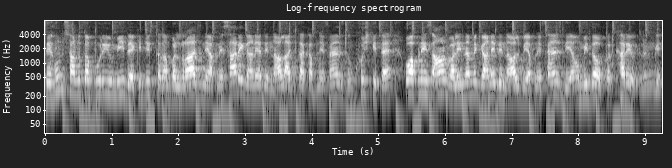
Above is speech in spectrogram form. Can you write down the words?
ਤੇ ਹੁਣ ਸਾਨੂੰ ਤਾਂ ਪੂਰੀ ਉਮੀਦ ਹੈ ਕਿ ਜਿਸ ਤਰ੍ਹਾਂ ਬਲਰਾਜ ਨੇ ਆਪਣੇ ਸਾਰੇ ਗਾਣਿਆਂ ਦੇ ਨਾਲ ਅੱਜ ਤੱਕ ਆਪਣੇ ਫੈਨਸ ਨੂੰ ਖੁਸ਼ ਕੀਤਾ ਹੈ, ਉਹ ਆਪਣੇ ਇਸ ਆਉਣ ਵਾਲੇ ਨਵੇਂ ਗਾਣੇ ਦੇ ਨਾਲ ਵੀ ਆਪਣੇ ਫੈਨਸ ਦੀਆਂ ਉਮੀਦਾਂ ਉੱਪਰ ਖਰੇ ਉਤਰਨਗੇ।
